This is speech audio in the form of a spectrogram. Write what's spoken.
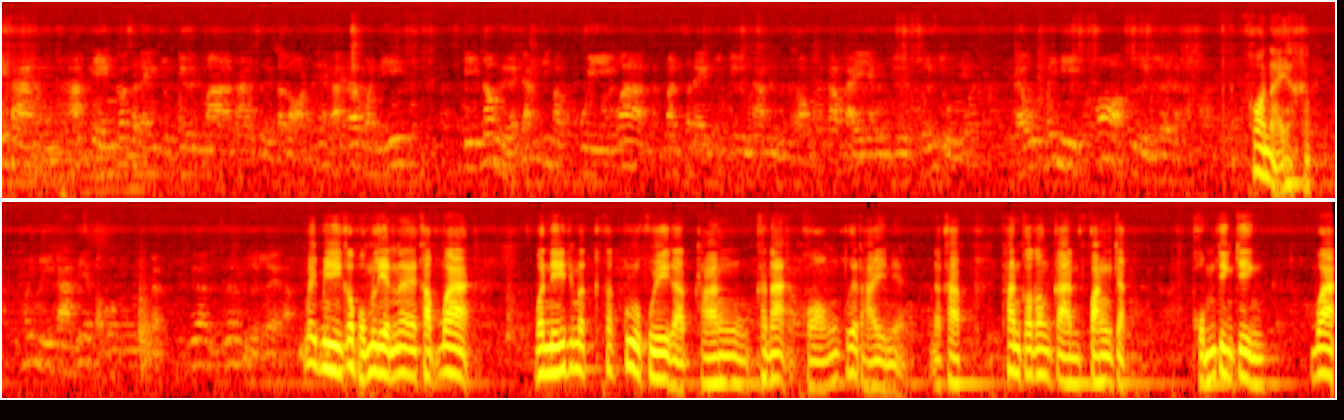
นี้ทางพักเองก็แสดงจุดยืนมาทางสื่อตลอดเนี่ยครับแล้ววันนี้มีนอกเหนือจากที่มาคุยว่ามันแสดงจุดยืนทางหนึ่งสองก้าวไกลยังยืนพื้นอยู่เนี่ยแล้วไม่มีข้ออื่นเลยเหรอครับข้อไหนครับไม่มีการที่จะตกลงแบบเรื่องเรื่องอื่นเลยครับ ไม่มีก็ผมเรียนนะครับว่าวันนี้ที่มาสักครู่คุยกับทางคณะของเพื่อไทยเนี่ยนะครับ ท่านก็ต้องการฟังจากผมจริง ๆว่า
